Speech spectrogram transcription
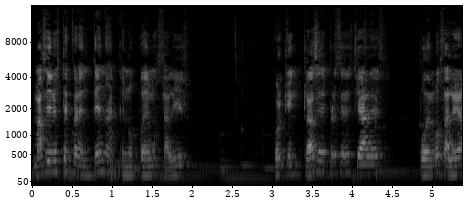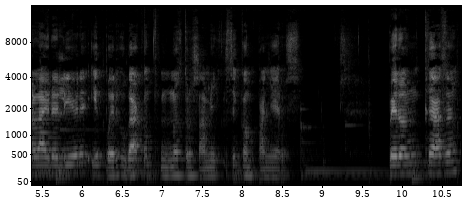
Más en esta cuarentena que no podemos salir. Porque en clases presenciales podemos salir al aire libre y poder jugar con nuestros amigos y compañeros. Pero en casa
